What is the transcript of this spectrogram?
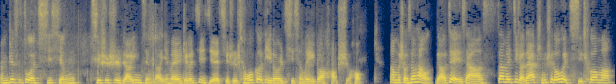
那么这次做骑行其实是比较应景的，因为这个季节其实全国各地都是骑行的一个好时候。那么首先我想了解一下，三位记者，大家平时都会骑车吗？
